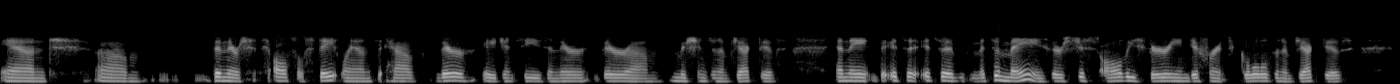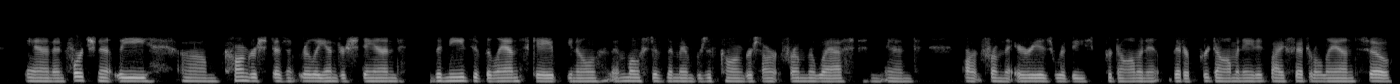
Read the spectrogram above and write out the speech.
and um, then there's also state lands that have their agencies and their their um, missions and objectives. And they it's a it's a it's a maze. There's just all these varying different goals and objectives. And unfortunately um, congress doesn't really understand the needs of the landscape you know most of the members of congress aren't from the west and, and aren't from the areas where these predominant that are predominated by federal land so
